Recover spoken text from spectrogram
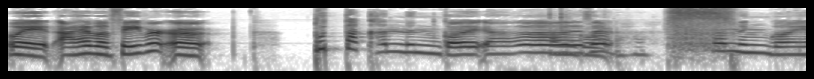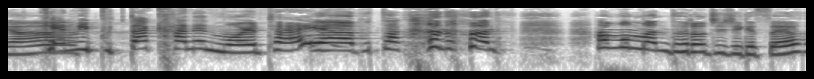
Wait, I have a favor or 부탁하는 거야. Is that- 하는 거야. Can we 부탁하는 more time? 야, 부탁하는 한 번만 들어주시겠어요?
